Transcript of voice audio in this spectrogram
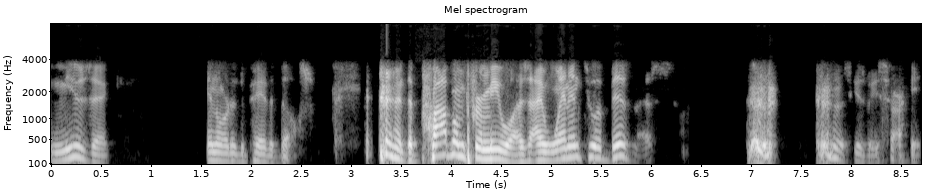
music in order to pay the bills. the problem for me was I went into a business excuse me, sorry.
